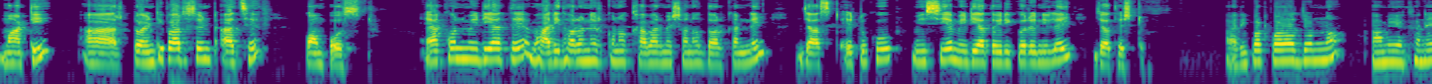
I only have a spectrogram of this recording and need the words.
মাটি আর টোয়েন্টি পারসেন্ট আছে কম্পোস্ট এখন মিডিয়াতে ভারী ধরনের কোনো খাবার মেশানোর দরকার নেই জাস্ট এটুকু মিশিয়ে মিডিয়া তৈরি করে নিলেই যথেষ্ট। আর রিপোর্ট করার জন্য আমি এখানে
